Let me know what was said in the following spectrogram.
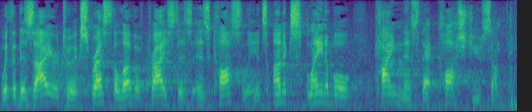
with a desire to express the love of Christ is, is costly. It's unexplainable kindness that cost you something.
